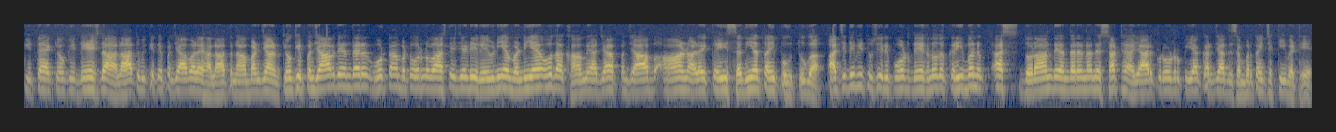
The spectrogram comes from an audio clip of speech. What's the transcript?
ਕੀਤਾ ਹੈ, ਕਿਉਂਕਿ ਦੇਸ਼ ਦਾ ਹਾਲਾਤ ਵੀ ਕਿਤੇ ਪੰਜਾਬ ਵਾਲੇ ਹਾਲਾਤ ਨਾ ਬਣ ਜਾਣ, ਕਿਉਂਕਿ ਪੰਜਾਬ ਦੇ ਅੰਦਰ ਵੋਟਾਂ ਬਟੋਰਨ ਵਾਸਤੇ ਜਿਹੜੀ ਰੇਵੜੀਆਂ ਵੰਡੀਆਂ, ਉਹਦਾ ਖਾਮਿਆਜਾ ਪੰਜਾਬ ਆਉਣ ਵਾਲੇ ਕਈ ਸਦੀਆਂ ਤਾਈਂ ਭੁਗਤੂਗਾ। ਅੱਜ ਦੀ ਵੀ ਤੁਸੀਂ ਰਿਪੋਰਟ ਦੇਖ ਲਓ ਤਾਂ ਕਰੀਬਨ ਇਸ ਦੌਰਾਨ ਦੇ ਅੰਦਰ ਇਹਨਾਂ ਨੇ 60000 ਕਰੋੜ ਰੁਪਇਆ ਕਰਜ਼ਾ ਦਸੰਬਰ ਤਾਈਂ ਚੱਕੀ ਬੈਠੇ ਹੈ।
